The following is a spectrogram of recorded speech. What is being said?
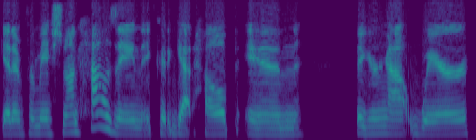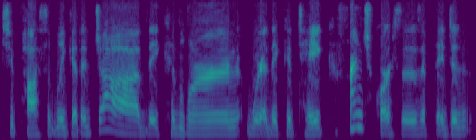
get information on housing. They could get help in figuring out where to possibly get a job. They could learn where they could take French courses if they didn't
